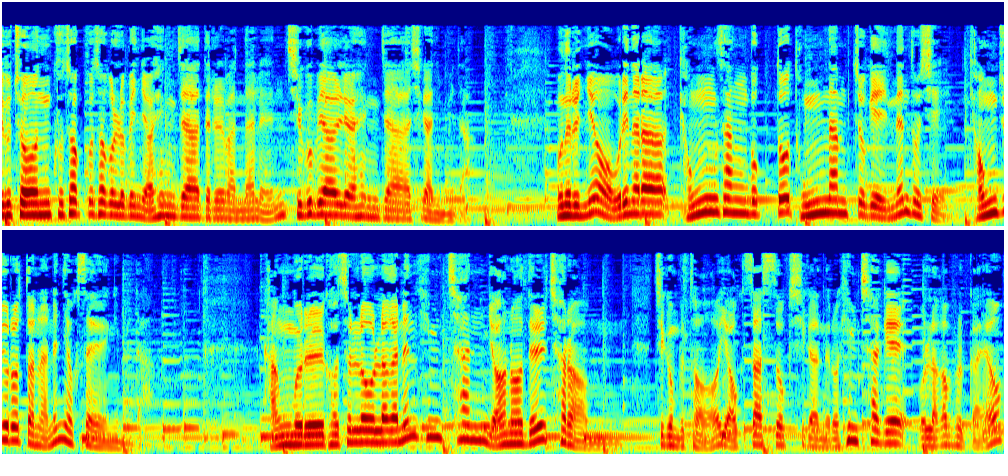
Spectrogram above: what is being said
지구촌 구석구석을 누빈 여행자들을 만나는 지구별 여행자 시간입니다. 오늘은요, 우리나라 경상북도 동남쪽에 있는 도시, 경주로 떠나는 역사여행입니다. 강물을 거슬러 올라가는 힘찬 연어들처럼 지금부터 역사 속 시간으로 힘차게 올라가 볼까요?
